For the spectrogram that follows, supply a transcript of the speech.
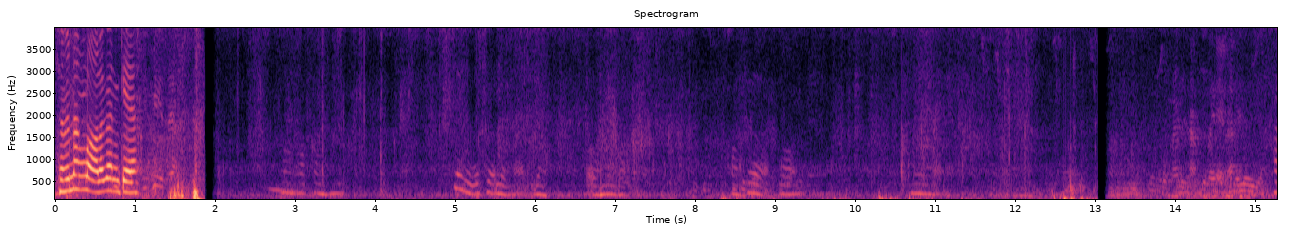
ฉันไปนั่งรอแล้วกันแก โห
